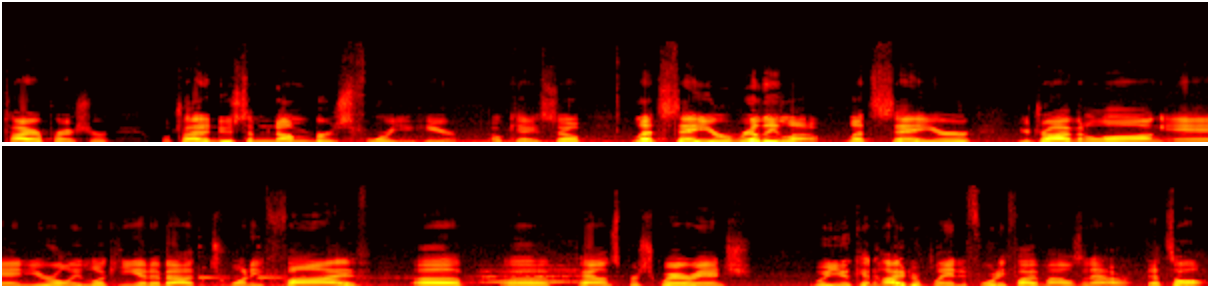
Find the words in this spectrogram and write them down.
tire pressure? We'll try to do some numbers for you here. Okay, so let's say you're really low. Let's say you're you're driving along and you're only looking at about 25 uh, uh, pounds per square inch. Well, you can hydroplane at 45 miles an hour. That's all.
